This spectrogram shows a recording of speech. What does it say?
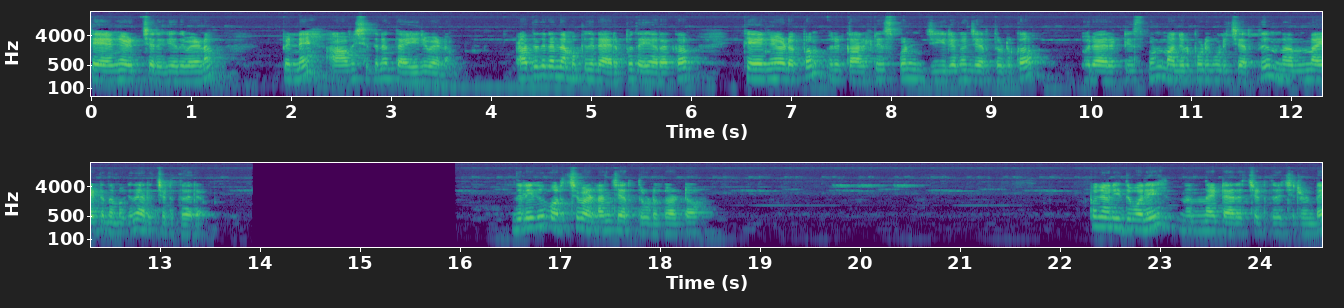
തേങ്ങ ചിരകിയത് വേണം. പിന്നെ ആവശ്യത്തിന് തൈര് വേണം. ആദ്യം തന്നെ നമുക്കിതിന്റെ അരപ്പ് തയ്യാറാക്കാം. തേങ്ങയോടൊപ്പം ഒരു കാൽ ടീസ്പൂൺ ജീരകം ചേർത്ത് കൊടുക്കാം. ഒരു അര ടീസ്പൂൺ മഞ്ഞൾപ്പൊടി കൂടി ചേർത്ത് നന്നായിട്ട് നമുക്കിത് അരച്ചെടുത്ത് വരാം. ഇതിലേക്ക് കുറച്ച് വെള്ളം ചേർത്ത് കൊടുക്കാം കേട്ടോ അപ്പോൾ ഞാൻ ഇതുപോലെ നന്നായിട്ട് അരച്ചെടുത്ത് വെച്ചിട്ടുണ്ട്.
